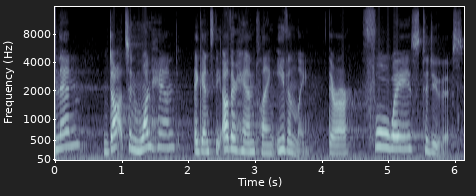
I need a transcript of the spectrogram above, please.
And then dots in one hand against the other hand playing evenly. There are four ways to do this.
